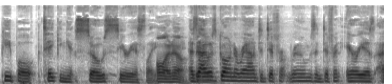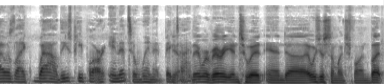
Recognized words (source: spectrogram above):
people taking it so seriously. Oh, I know. As They I was going around to different rooms and different areas, I was like, "Wow, these people are in it to win it big time." They were very into it, and uh, it was just so much fun. But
